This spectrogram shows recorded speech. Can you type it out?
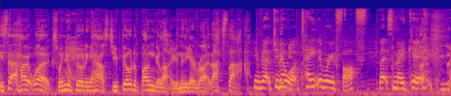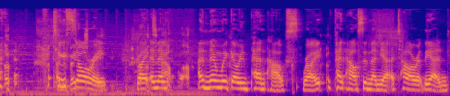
is that how it works? When you're building a house, do you build a bungalow and then you go, right, that's that? You're like, do you know what? Take the roof off. Let's make it two story. Right, and then tower. and then we're going penthouse, right? Penthouse, and then yeah, a tower at the end.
